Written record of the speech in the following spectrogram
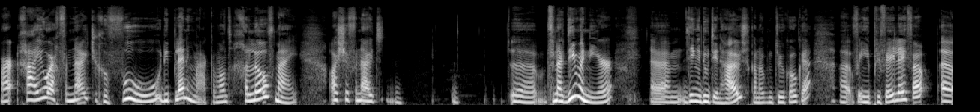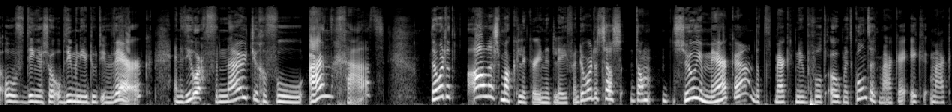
Maar ga heel erg vanuit je gevoel die planning maken. Want geloof mij, als je vanuit, uh, vanuit die manier um, dingen doet in huis, kan ook natuurlijk ook, hè, uh, of in je privéleven, uh, of dingen zo op die manier doet in werk, en het heel erg vanuit je gevoel aangaat, dan wordt het alles makkelijker in het leven. Dan wordt het zelfs, dan zul je merken, dat merk ik nu bijvoorbeeld ook met content maken. Ik maak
